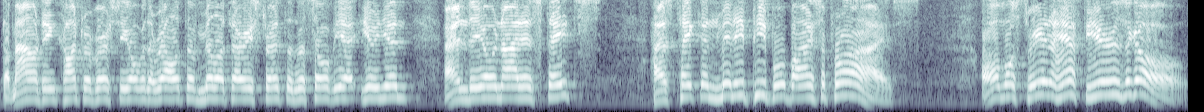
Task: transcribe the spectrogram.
The mounting controversy over the relative military strength of the Soviet Union and the United States has taken many people by surprise. Almost three and a half years ago,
